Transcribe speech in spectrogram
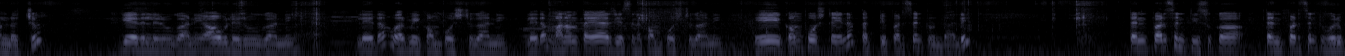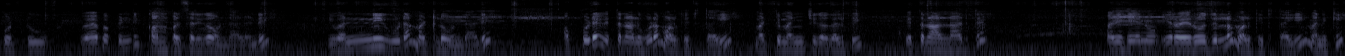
ఉండొచ్చు. గేదెల ఎరువు కానీ ఆవుల ఎరువు కానీ లేదా వర్మీ కంపోస్ట్ కానీ లేదా మనం తయారు చేసిన కంపోస్ట్ కానీ ఏ కంపోస్ట్ అయినా థర్టీ పర్సెంట్ ఉండాలి. టెన్ పర్సెంట్ ఇసుక టెన్ పర్సెంట్ వరి పొట్టు వేపపిండి కంపల్సరీగా ఉండాలండి. ఇవన్నీ కూడా మట్టిలో ఉండాలి. అప్పుడే విత్తనాలు కూడా మొలకెత్తుతాయి. మట్టి మంచిగా కలిపి విత్తనాలు నాటితే పదిహేను ఇరవై రోజుల్లో మొలకెత్తుతాయి మనకి.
